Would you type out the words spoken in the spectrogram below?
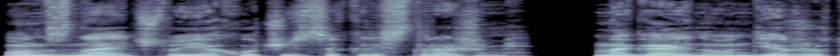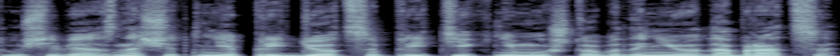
Он знает, что я охочусь за крестражами. Нагайну он держит у себя, значит, мне придется прийти к нему, чтобы до нее добраться.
